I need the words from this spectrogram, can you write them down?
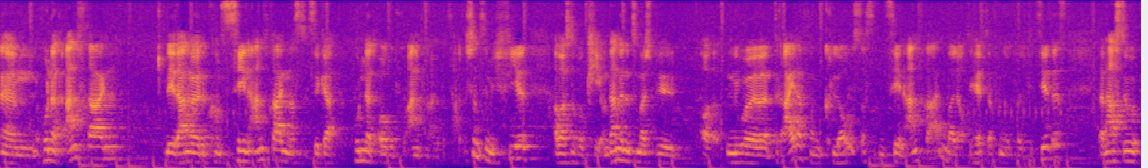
ähm, 100 Anfragen, nee, sagen wir, du bekommst 10 Anfragen, dann hast du ca. 100 Euro pro Anfrage bezahlt. Das ist schon ziemlich viel, aber ist noch okay. Und dann, wenn du zum Beispiel nur drei davon close, das sind 10 Anfragen, weil auch die Hälfte davon nur qualifiziert ist, dann hast du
